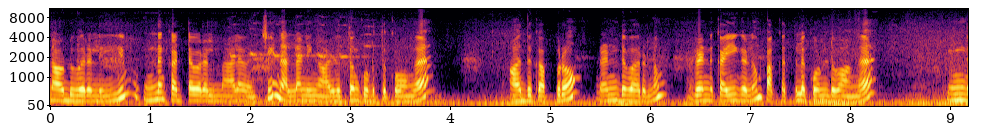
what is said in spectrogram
நடு விரலையும் இந்த கட்டை விரல் மேலே வச்சு நல்லா நீங்கள் அழுத்தம் கொடுத்துக்கோங்க. அதுக்கப்புறம் ரெண்டு வரலும் ரெண்டு கைகளும் பக்கத்தில் கொண்டு வாங்க. இந்த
